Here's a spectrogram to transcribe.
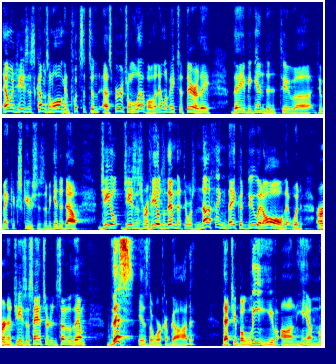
Then when Jesus comes along and puts it to a spiritual level and elevates it there, they they begin to to uh, to make excuses and begin to doubt. Jesus revealed to them that there was nothing they could do at all that would earn it. Jesus answered and said to them, This is the work of God, that you believe on him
